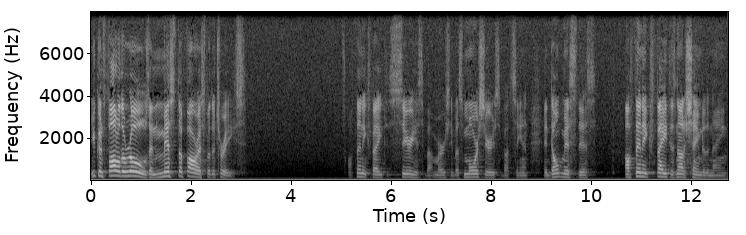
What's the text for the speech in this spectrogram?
You can follow the rules and miss the forest for the trees. Authentic faith is serious about mercy, but it's more serious about sin. And don't miss this. Authentic faith is not ashamed of the name.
